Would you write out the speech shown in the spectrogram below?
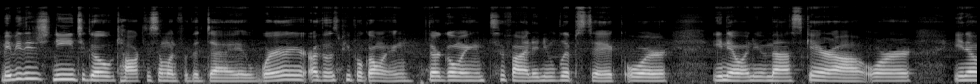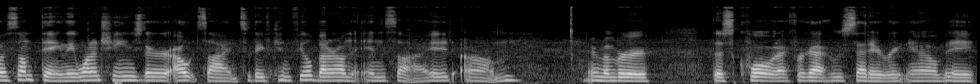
maybe they just need to go talk to someone for the day. Where are those people going? They're going to find a new lipstick or you know a new mascara or you know, something. They want to change their outside so they can feel better on the inside. Um, I remember this quote, I forgot who said it right now, but it,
